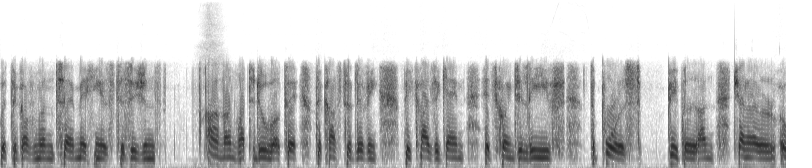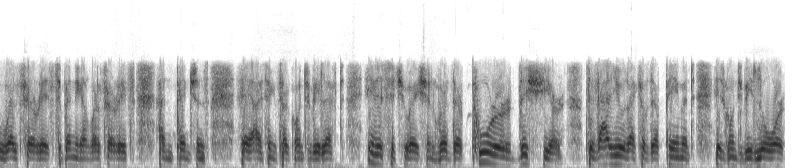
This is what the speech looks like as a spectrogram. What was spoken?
with the government uh, making its decisions on, on what to do about the, the cost of living because again it's going to leave the poorest people on general welfare rates, depending on welfare rates and pensions, uh, I think they're going to be left in a situation where they're poorer this year. The value, like of their payment, is going to be lower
